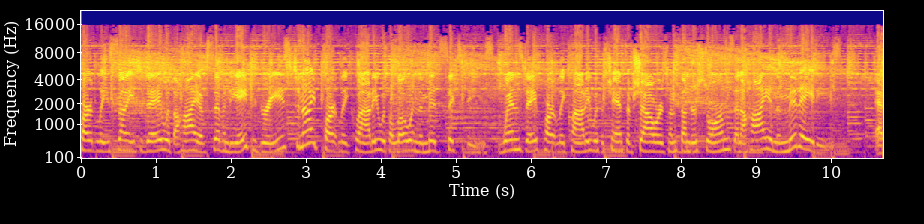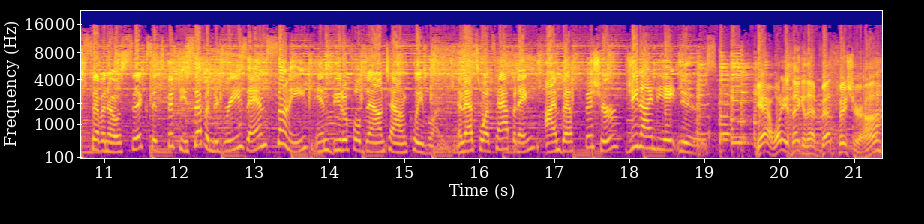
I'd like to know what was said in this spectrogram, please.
Partly sunny today with a high of 78 degrees. Tonight, partly cloudy with a low in the mid 60s. Wednesday, partly cloudy with a chance of showers and thunderstorms and a high in the mid 80s. At 7.06, it's 57 degrees and sunny in beautiful downtown Cleveland. And that's what's happening. I'm Beth Fisher, G98 News. Yeah, what do you think of that Beth Fisher, huh?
